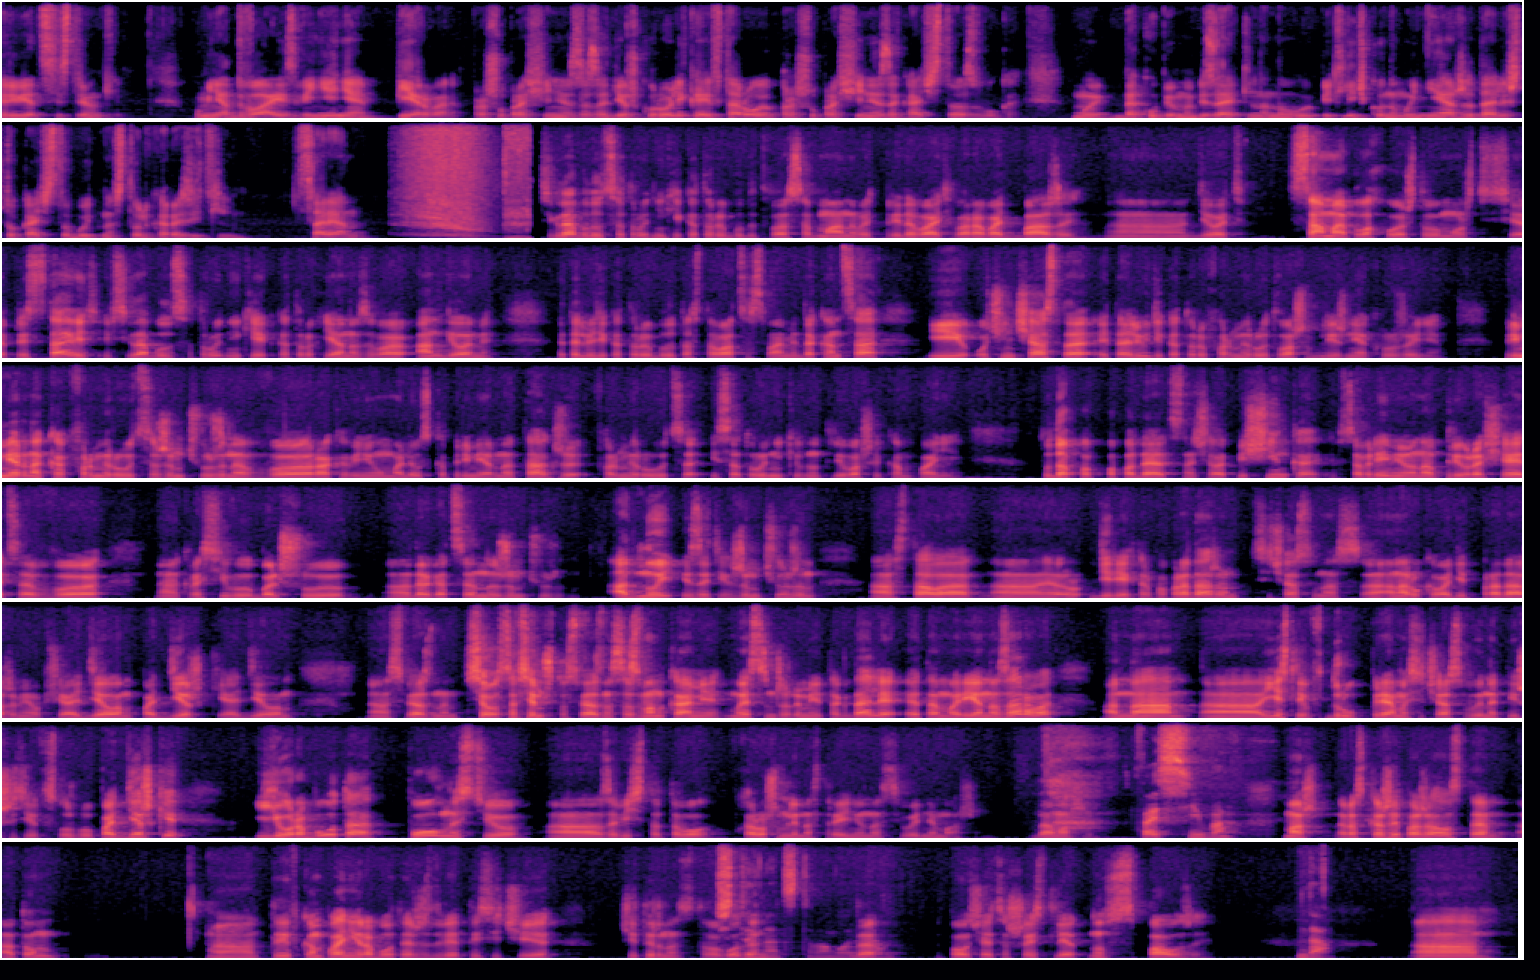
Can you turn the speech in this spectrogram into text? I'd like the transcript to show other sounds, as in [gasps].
Привет, сестренки. У меня два извинения. Первое, прошу прощения за задержку ролика. И второе, прошу прощения за качество звука. Мы докупим обязательно новую петличку, но мы не ожидали, что качество будет настолько разительным. Сорян. Всегда будут сотрудники, которые будут вас обманывать, предавать, воровать базы, э, делать самое плохое, что вы можете себе представить. И всегда будут сотрудники, которых я называю ангелами. Это люди, которые будут оставаться с вами до конца. И очень часто это люди, которые формируют ваше ближнее окружение. Примерно как формируется жемчужина в раковине у моллюска, примерно так же формируются и сотрудники внутри вашей компании. Туда попадает сначала песчинка, со временем она превращается в а, красивую, большую, а, драгоценную жемчужину. Одной из этих жемчужин а, стала директор по продажам сейчас у нас. Она руководит продажами вообще, отделом поддержки, отделом связанным, все, со всем, что связано со звонками, мессенджерами и так далее. Это Мария Назарова, она, а, если вдруг прямо сейчас вы напишете в службу поддержки, ее работа полностью а, зависит от того, в хорошем ли настроении у нас сегодня Маша. Да, Маша? Спасибо. Маш, расскажи, пожалуйста, о том, а, ты в компании работаешь с 2014 года. 2014 года, да. Получается 6 лет, ну, с паузой. Да.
